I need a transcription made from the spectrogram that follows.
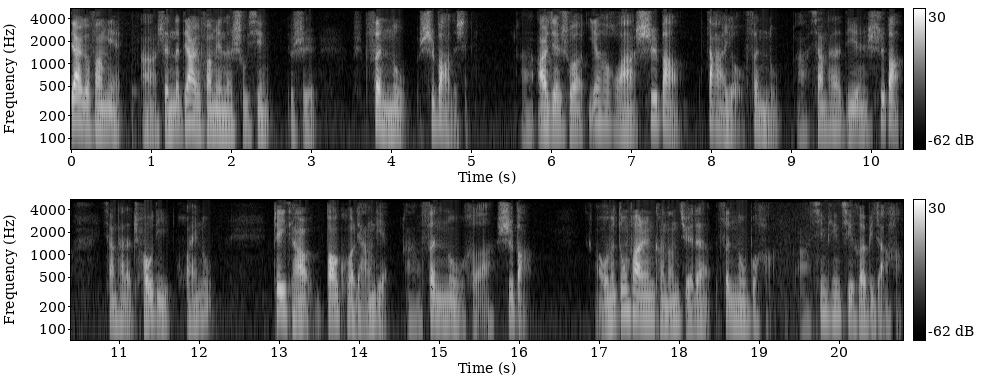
第二个方面啊，神的第二个方面的属性就是愤怒施暴的神啊。二节说耶和华施暴大有愤怒啊，向他的敌人施暴，向他的仇敌怀怒。这一条包括两点啊，愤怒和施暴。啊，我们东方人可能觉得愤怒不好啊，心平气和比较好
